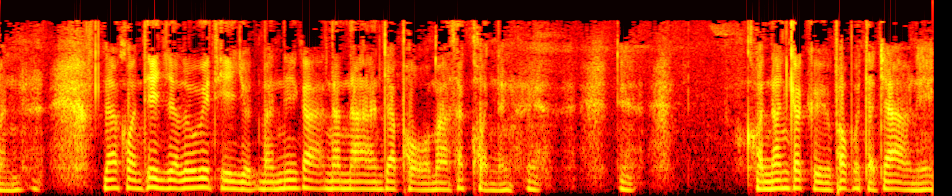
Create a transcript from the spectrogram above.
มัน แล้วคนที่จะรู้วิธีหยุดมันนี่ก็นานๆจะโผล่มาสักคนหนึ่งคนนั้นก็คือพระพุทธเจ้านี่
